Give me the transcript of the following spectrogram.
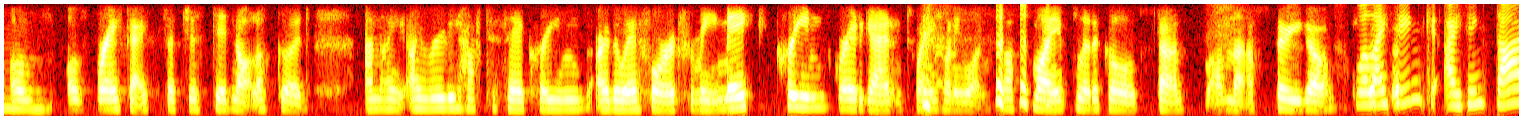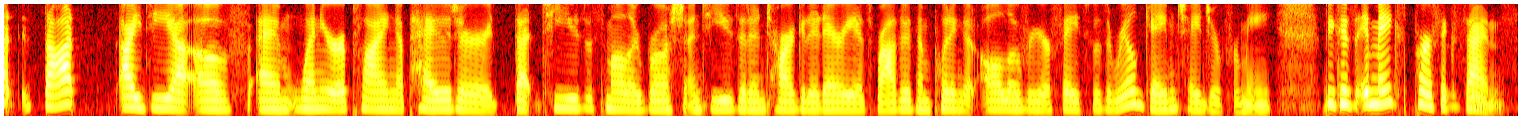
mm. of, of breakouts that just did not look good. And I, I really have to say creams are the way forward for me. Make creams great again 2021. That's my political stance on that. There you go. Well, I think I think that that idea of um, when you're applying a powder that to use a smaller brush and to use it in targeted areas rather than putting it all over your face was a real game changer for me because it makes perfect mm-hmm. sense.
